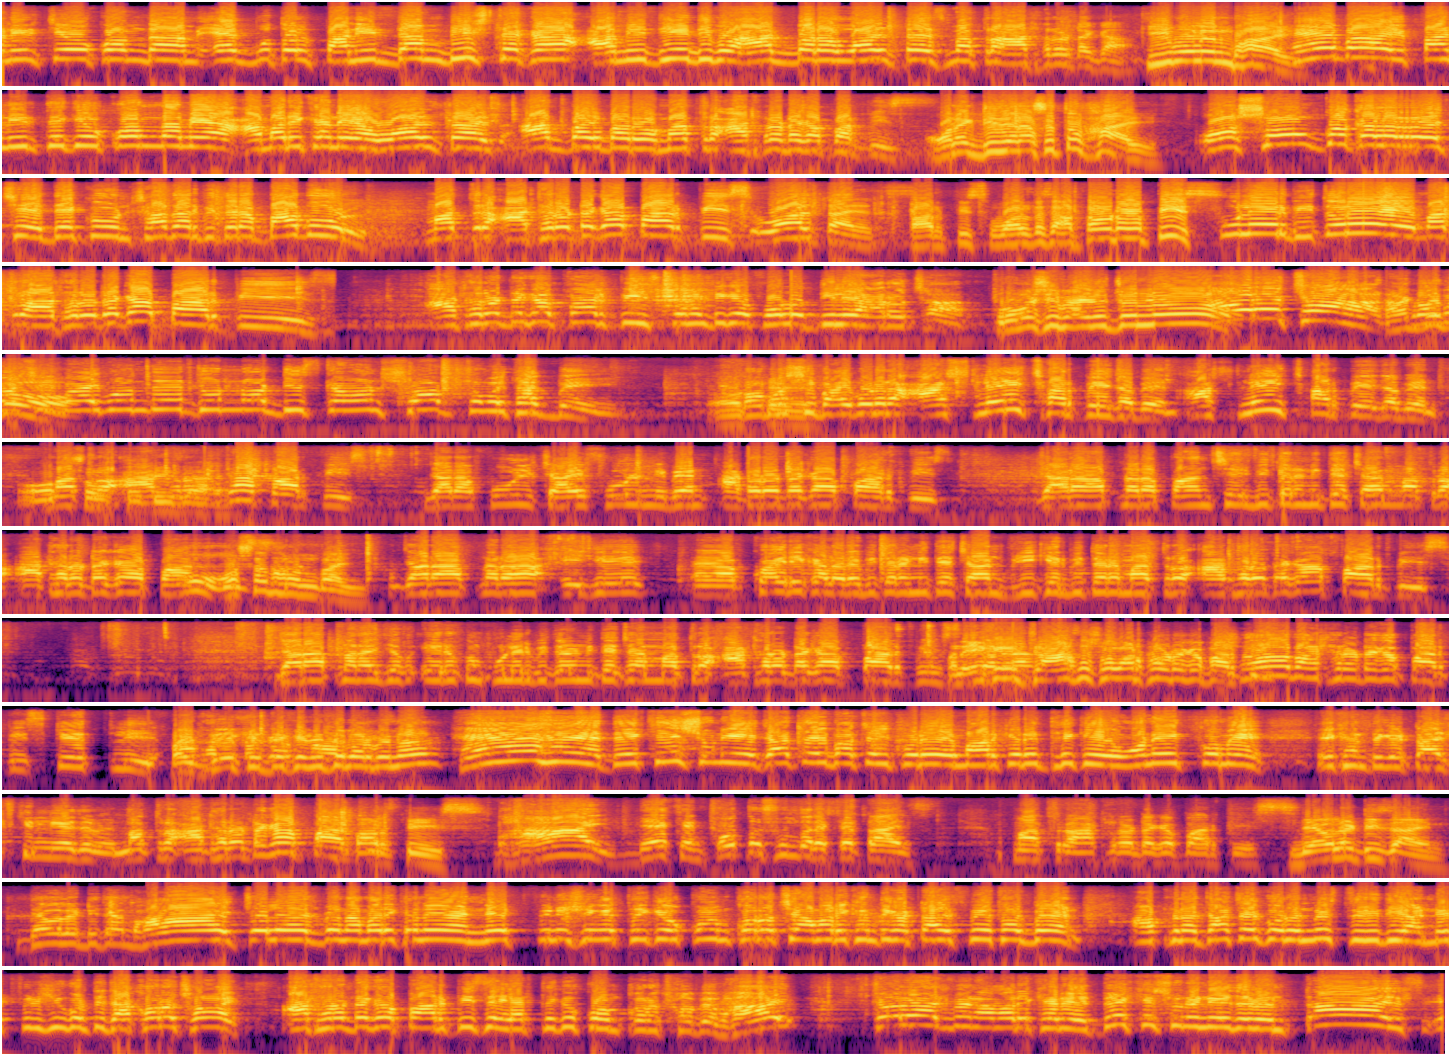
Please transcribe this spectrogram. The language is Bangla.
পানির চেয়েও কম দাম এক বোতল পানির দাম বিশ টাকা আমি দিয়ে দিব আট বারো ওয়াল টাইলস মাত্র আঠারো টাকা। কি বলেন ভাই? হ্যাঁ ভাই পানির থেকেও কম দামে আমার এখানে ওয়াল টাইলস আট বাই বারো মাত্র আঠারো টাকা পার পিস অনেক ডিজাইন আছে তো ভাই। অসংখ্য কালার রয়েছে দেখুন সাদার ভিতরে বাবুল মাত্র আঠারো টাকা per piece wall tiles per piece ওয়ালটা আঠারো টাকা পিস ফুলের ভিতরে মাত্র আঠারো টাকা পার পিস আঠারো টাকা পার পিস চ্যানেলটিকে ফলো দিলে আরও ছাড়। প্রবাসী ভাইদের জন্য? আরও ছাড়। থাকবে তো? প্রবাসী ভাই বোনদের জন্য ডিসকাউন্ট সব সময় থাকবে। Okay. প্রবাসী ভাই বোনেরা আসলেই ছাড় পেয়ে যাবেন আসলেই ছাড় পেয়ে যাবেন। মাত্র অসংখ্য আঠারো design। টাকা পার পিস যারা ফুল চাই ফুল নেবেন আঠারো টাকা পার পিস যারা আপনারা পাঁচের ভিতরে নিতে চান মাত্র আঠারো টাকা পার ও অসাধারণ ভাই। যারা আপনারা এই যে কোয়ারি কালারের ভিতরে নিতে চান ব্রিকের ভিতরে মাত্র আঠারো টাকা পার পিস যারা আপনারা এই যে এরকম ফুলের ভিতরে নিতে চান মাত্র আঠারো টাকা পার পিস মানে এখানে যা আছে সব আঠারো টাকা পার পিস সব আঠারো টাকা পার পিস কেতলি ভাই দেখে দেখে নিতে পারবে না? হ্যাঁ হ্যাঁ দেখে শুনে যাচাই বাছাই করে মার্কেটের থেকে অনেক কমে এখান থেকে টাইলস কিনে নিয়ে যাবেন। মাত্র আঠারো টাকা পার পিস ভাই দেখেন কত সুন্দর একটা টাইলস মাত্র আঠারো টাকা পার পিস দেওয়ালে ডিজাইন দেওয়ালে ডিজাইন ভাই চলে আসবেন আমার এখানে। নেট ফিনিশিং এর থেকেও কম খরচে আমার এখান থেকে টাইলস পেয়ে থাকবেন। আপনারা যাচাই করবেন মিস্ত্রি দিয়া। নেট ফিনিশিং করতে যা খরচ হয় আঠারো টাকা পার পিসে এর থেকে কম খরচ হবে। ভাই চলে আসবেন আমার এখানে। দেখে শুনে নিয়ে যাবেন টাইলস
